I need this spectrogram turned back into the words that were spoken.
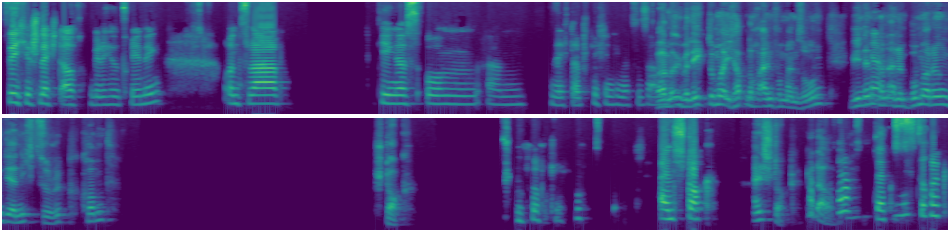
sehe ich hier schlecht aus im Gedächtnistraining. Und zwar ging es um, ähm, nee, ich glaube, ich kriege nicht mehr zusammen. Warte mal, überleg du mal, ich habe noch einen von meinem Sohn. Wie nennt ja. man einen Bumerang, der nicht zurückkommt? Stock. Okay. Ein Stock. Ein Stock, genau. Ja, der kommt nicht zurück.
